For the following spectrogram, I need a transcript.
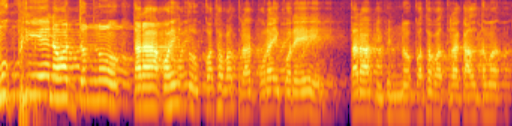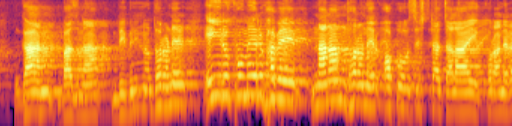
মুখ ফিরিয়ে নেওয়ার জন্য তারা অহেতুক কথাবার্তা করাই করে। তারা বিভিন্ন কথাবার্তা, কালতামা, গান, বাজনা, বিভিন্ন ধরনের এই রকমের ভাবে নানান ধরনের অপচেষ্টা চালায়। কোরআনের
